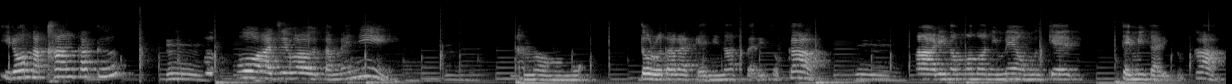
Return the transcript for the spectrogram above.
いろんな感覚うん。を味わうためにあのもう泥だらけになったりとかうん。周りのものに目を向けてみたりとか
